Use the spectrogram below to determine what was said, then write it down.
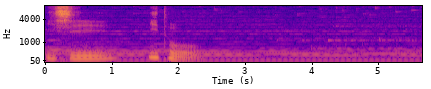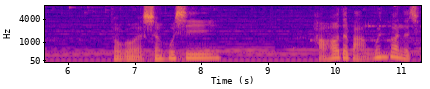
一吸一吐。透过深呼吸，好好的把温暖的情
